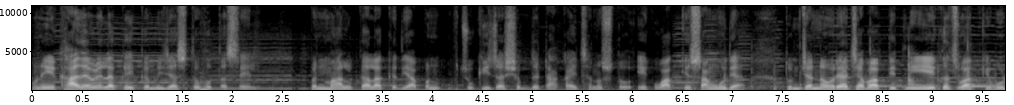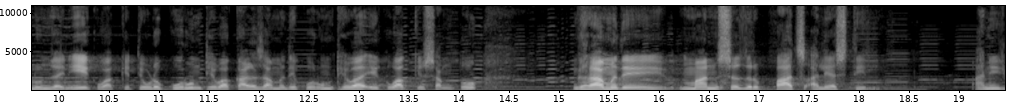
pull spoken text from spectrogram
म्हणून एखाद्या वेळेला काही कमी जास्त होत असेल पण मालकाला कधी आपण चुकीचा शब्द टाकायचा नसतो. एक वाक्य सांगू द्या. तुमच्या नवऱ्याच्या बाबतीत मी एकच वाक्य बोलून जाईन. एक वाक्य. तेवढं कोरून ठेवा काळजामध्ये कोरून ठेवा. एक वाक्य सांगतो घरामध्ये माणसं जर पाच आले असतील आणि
